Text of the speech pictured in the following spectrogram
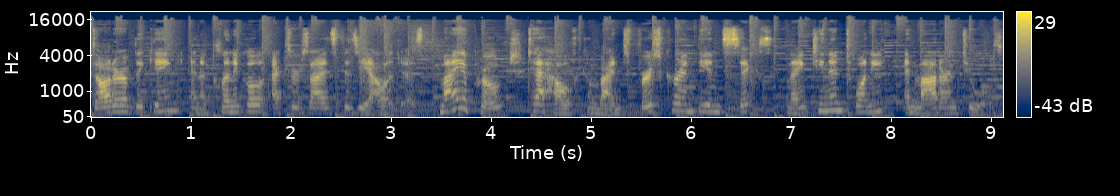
daughter of the king, and a clinical exercise physiologist. My approach to health combines 1 Corinthians 6, 19 and 20, and modern tools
